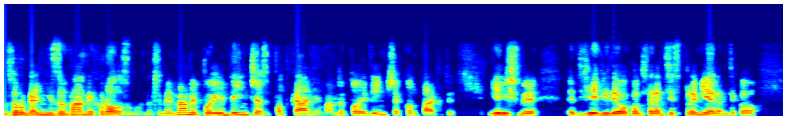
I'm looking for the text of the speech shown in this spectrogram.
zorganizowanych rozmów. Znaczy, my mamy pojedyncze spotkanie, mamy pojedyncze kontakty. Mieliśmy dwie wideokonferencje z premierem, tylko E,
